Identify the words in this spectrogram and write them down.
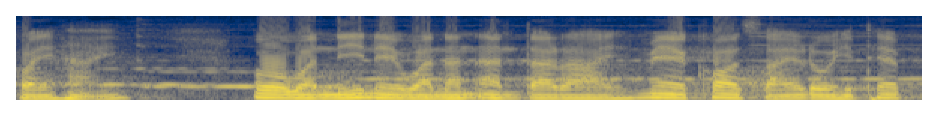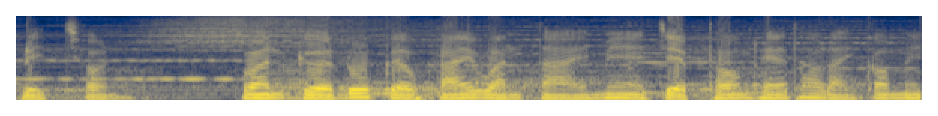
คอยหาย โอ้วันนี้ในวันนั้นอันตราย แม่ข้อดสายโลหิตแทบปลิดชน วันเกิดลูกเกือบคล้ายวันตาย แม่เจ็บท้องแท้เท่าไหร่ก็ไม่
